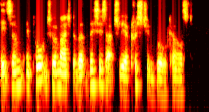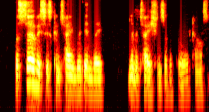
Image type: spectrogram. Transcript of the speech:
it's um, important to imagine that this is actually a Christian broadcast. The service is contained within the limitations of a broadcast.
